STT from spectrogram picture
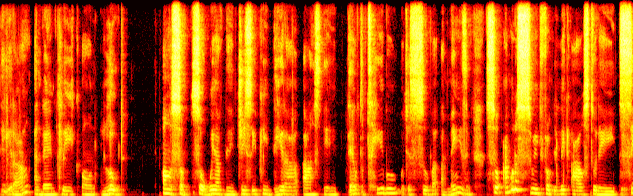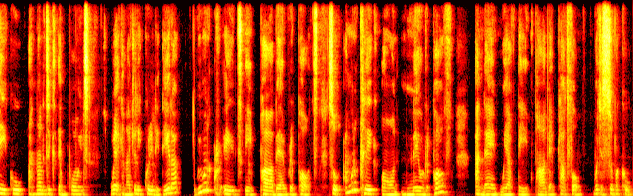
data and then click on load. Awesome. So we have the GCP data as a Delta table, which is super amazing. So I'm going to switch from the lake house to the SQL analytics endpoints where I can actually query the data. We want to create a Power BI report. So I'm going to click on new report and then we have the Power BI platform, which is super cool.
